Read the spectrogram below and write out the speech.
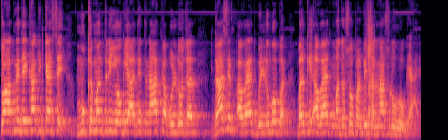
तो आपने देखा कि कैसे मुख्यमंत्री योगी आदित्यनाथ का बुलडोजर न सिर्फ़ अवैध बिल्डिंगों पर, बल्कि अवैध मदरसों पर भी चलना शुरू हो गया है।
